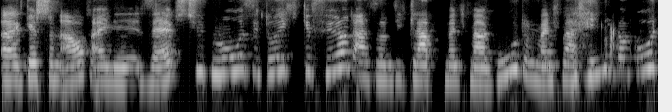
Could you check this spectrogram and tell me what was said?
äh, gestern auch eine Selbsthypnose durchgeführt. Also die klappt manchmal gut und manchmal weniger gut.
